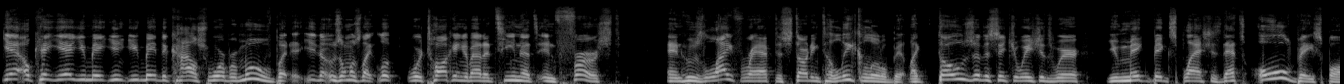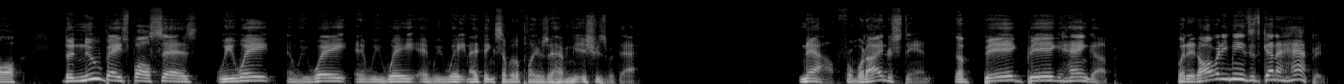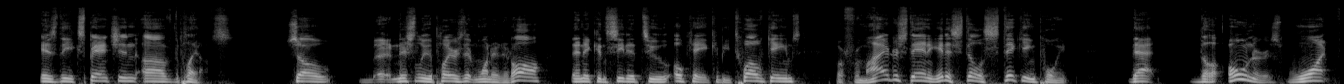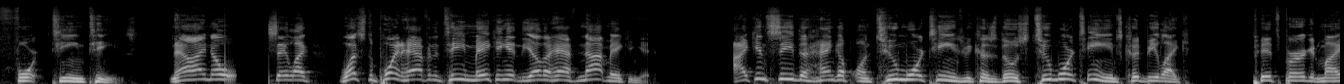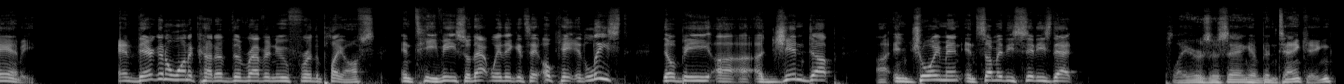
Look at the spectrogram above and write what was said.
yeah, okay, yeah, you made you, you made the Kyle Schwarber move, but you know it was almost like, look, we're talking about a team that's in first and whose life raft is starting to leak a little bit. Like those are the situations where you make big splashes. That's old baseball. The new baseball says we wait and we wait and we wait and we wait, and I think some of the players are having issues with that. Now, from what I understand, the big, big hangup, but it already means it's going to happen, is the expansion of the playoffs. So uh, initially, the players didn't want it at all. Then it conceded to, okay, it could be 12 games. But from my understanding, it is still a sticking point that the owners want 14 teams. Now, I know say like, what's the point? Half of the team making it and the other half not making it. I can see the hang up on two more teams because those two more teams could be like Pittsburgh and Miami. And they're going to want to cut of the revenue for the playoffs and TV. So that way they can say, okay, at least there'll be a, a ginned up uh, enjoyment in some of these cities that players are saying have been tanking.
